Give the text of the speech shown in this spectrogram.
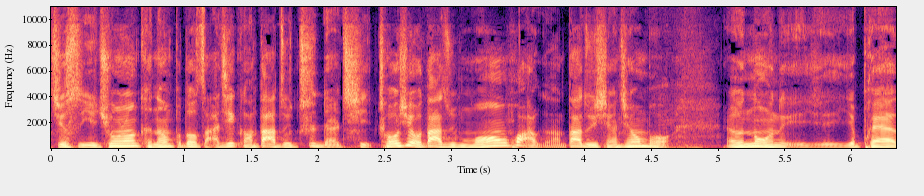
就是一群人可能不知道咋地，跟大嘴置点气，嘲笑大嘴没文化，跟大嘴心情不好，然后弄了一盘，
